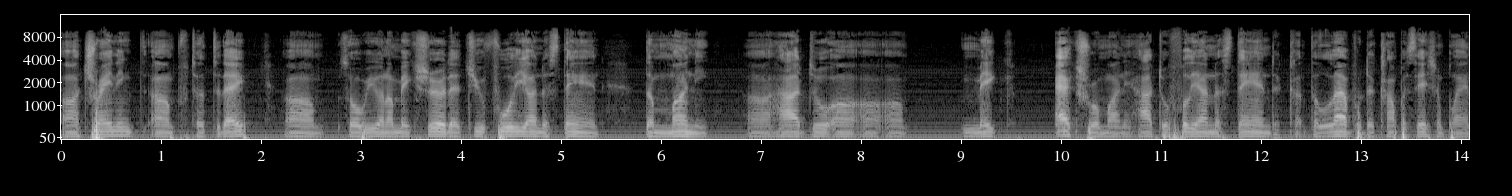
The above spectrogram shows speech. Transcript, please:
uh, training um, today. Um, so, we're going to make sure that you fully understand the money uh, how to uh, uh, um, make extra money, how to fully understand the, the level, the compensation plan.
